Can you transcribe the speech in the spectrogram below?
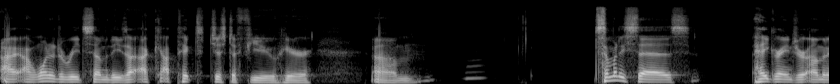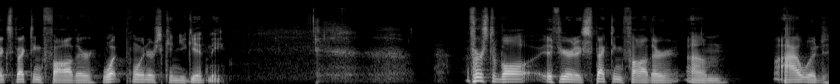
I, I wanted to read some of these. I, I picked just a few here. Um, somebody says, Hey, Granger, I'm an expecting father. What pointers can you give me? First of all, if you're an expecting father, um, I would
